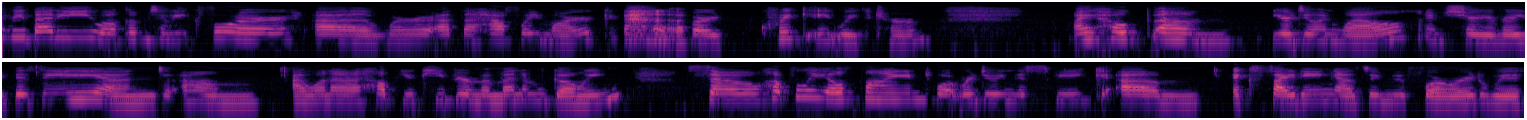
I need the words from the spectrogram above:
everybody. Welcome to week four. Uh, we're at the halfway mark of our quick eight week term. I hope um, you're doing well. I'm sure you're very busy, and um, I want to help you keep your momentum going. So, hopefully, you'll find what we're doing this week um, exciting as we move forward with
